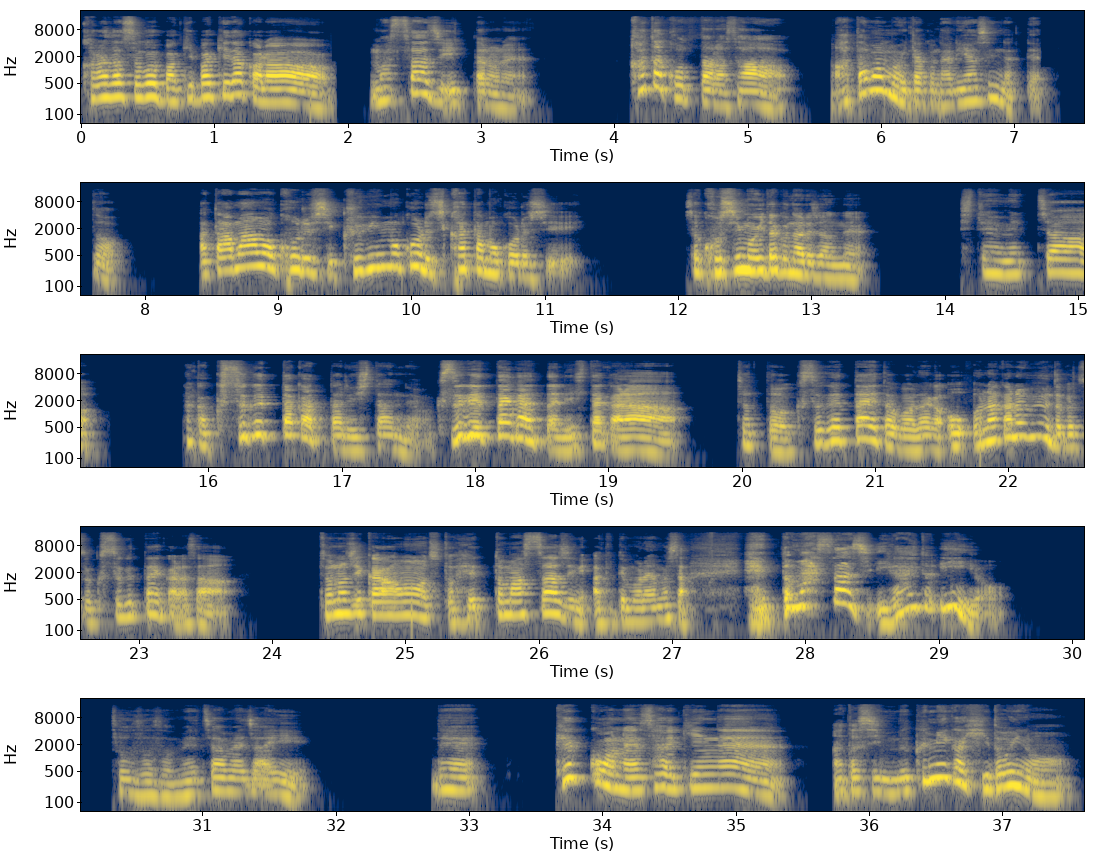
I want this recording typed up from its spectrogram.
体すごいバキバキだから、マッサージ行ったのね。肩凝ったらさ、頭も痛くなりやすいんだって。そう。頭も凝るし、首も凝るし、肩も凝るし。そう腰も痛くなるじゃんね。してめっちゃ、なんかくすぐったかったりしたんだよ。くすぐったかったりしたから、ちょっとくすぐったいところ、なんかお、お腹の部分とかちょっとくすぐったいからさ、その時間をちょっとヘッドマッサージに当ててもらいました。ヘッドマッサージ意外といいよ。そうそうそう、めちゃめちゃいい。で、結構ね、最近ね、私、むくみがひどいの。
